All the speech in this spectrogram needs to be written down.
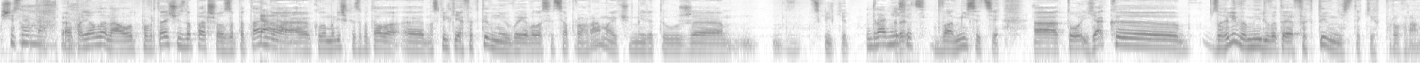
щось не так. Е, Пані Олена, от повертаючись до першого запитання, Так. е, коли Марічка запитала, наскільки ефективною виявилася ця програма, якщо міряти уже скільки Два Три- місяці. Два місяці. То як взагалі вимірювати ефективність таких програм?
